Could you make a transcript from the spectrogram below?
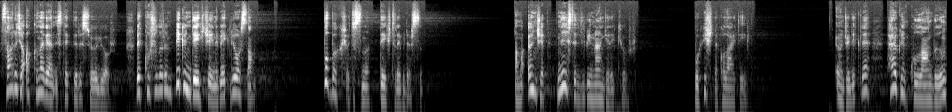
Sadece aklına gelen istekleri söylüyor ve koşulların bir gün değişeceğini bekliyorsan bu bakış açısını değiştirebilirsin. Ama önce ne istediğini bilmen gerekiyor. Bu hiç de kolay değil. Öncelikle her gün kullandığın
